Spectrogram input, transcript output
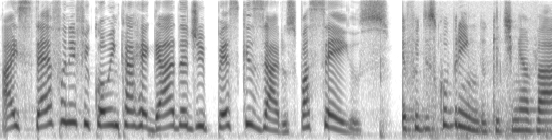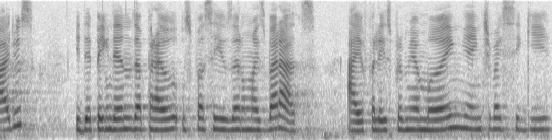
A Stephanie ficou encarregada de pesquisar os passeios. Eu fui descobrindo que tinha vários e dependendo da praia, os passeios eram mais baratos. Aí eu falei isso para minha mãe e a gente vai seguir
